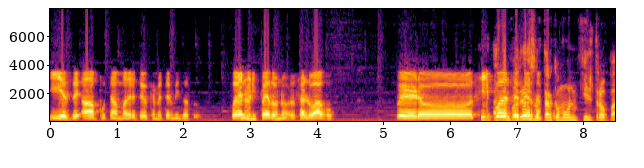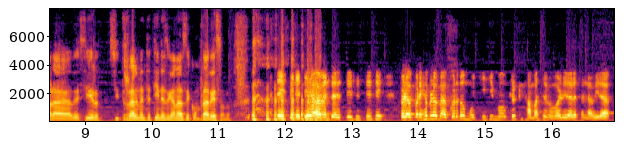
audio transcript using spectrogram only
y es de, ah, puta madre, tengo que meter mis datos. Bueno, ni pedo, ¿no? O sea, lo hago. Pero sí puedo Hasta podría resultar como un filtro para decir si realmente tienes ganas de comprar eso, ¿no? Definitivamente, sí, sí, sí, sí. Pero por ejemplo, me acuerdo muchísimo, creo que jamás se me va a olvidar eso en la vida.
